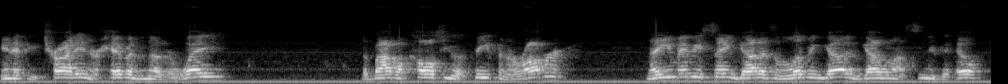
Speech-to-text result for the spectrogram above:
And if you try to enter heaven another way, the Bible calls you a thief and a robber. Now you may be saying God is a loving God and God will not send you to hell.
